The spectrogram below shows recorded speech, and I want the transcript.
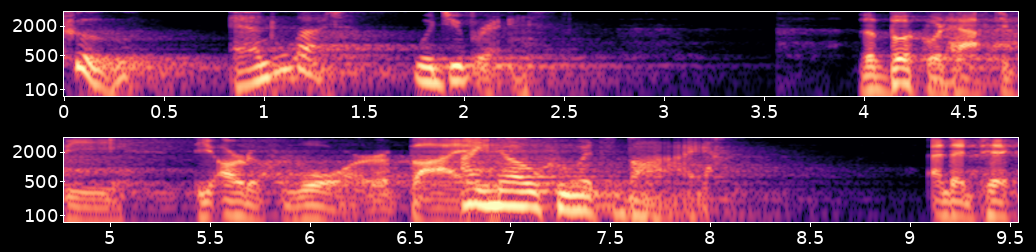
who and what would you bring? The book would have to be The Art of War by. I know who it's by. And I'd pick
